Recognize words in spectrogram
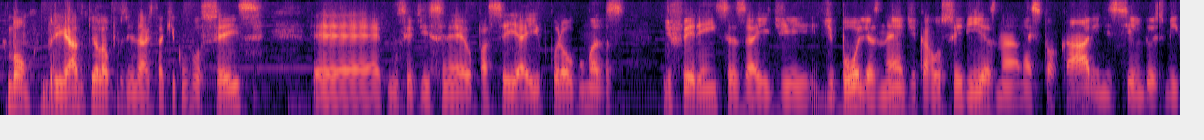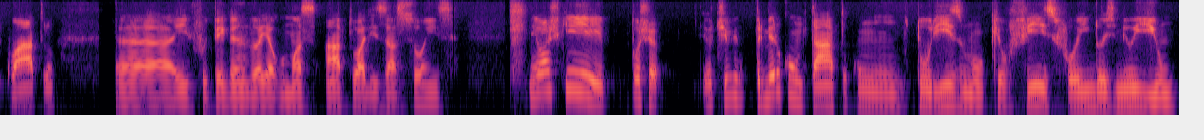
Bom, obrigado pela oportunidade de estar aqui com vocês. É, como você disse, né, eu passei aí por algumas diferenças aí de, de bolhas, né, de carrocerias na, na Stock Car. Iniciei em 2004, uh, e fui pegando aí algumas atualizações. Eu acho que, poxa, eu tive primeiro contato com turismo que eu fiz foi em 2001.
